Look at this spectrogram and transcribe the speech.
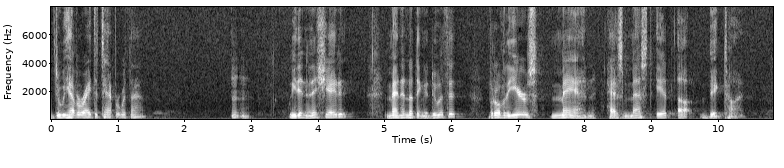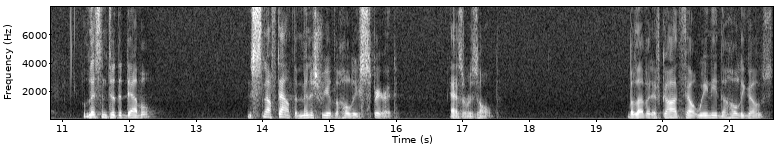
Do we have a right to tamper with that? Mm-mm. We didn't initiate it. Man had nothing to do with it. But over the years, man has messed it up big time. Listened to the devil and snuffed out the ministry of the Holy Spirit as a result. Beloved, if God felt we need the Holy Ghost,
